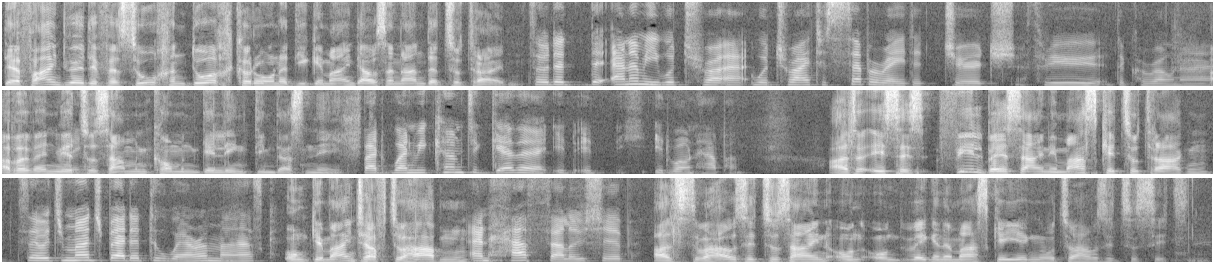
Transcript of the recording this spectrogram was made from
Der Feind würde versuchen, durch Corona die Gemeinde auseinanderzutreiben. So that the enemy would try, would try to separate the church through the corona. Aber wenn wir zusammenkommen, gelingt ihm das nicht. But when we come together, it, it, it won't happen. Also ist es viel besser, eine Maske zu tragen So it's much better to wear a mask und Gemeinschaft zu haben, and have fellowship als zu Hause zu sein und, und wegen der Maske irgendwo zu Hause zu sitzen.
